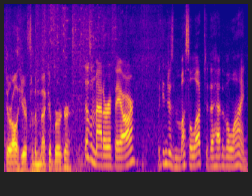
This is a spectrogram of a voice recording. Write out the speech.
Think they're all here for the Mecha Burger? Doesn't matter if they are. We can just muscle up to the head of the line.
